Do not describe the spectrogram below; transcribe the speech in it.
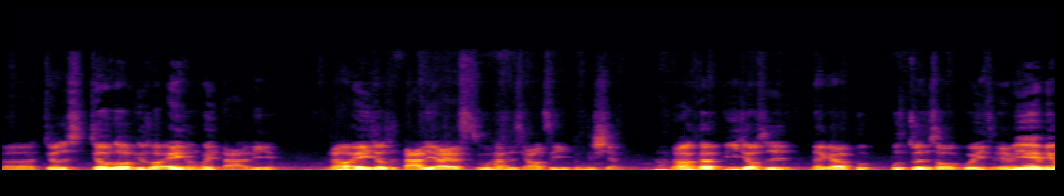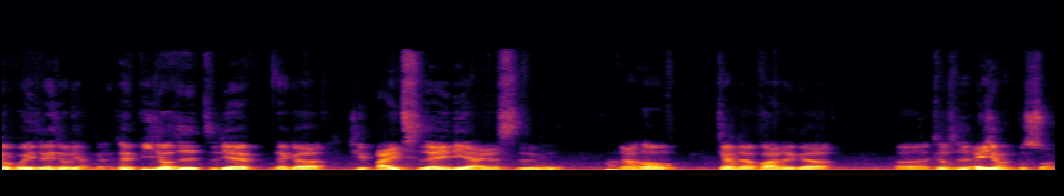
呃，就是就是说，比如说 A 很会打猎，然后 A 就是打猎来的食物，他是想要自己独享，然后可能 B 就是那个不不遵守规则，因为也没有规则，因为只有两个人，所以 B 就是直接那个去白吃 A 猎来的食物，然后这样的话，那个呃，就是 A 就很不爽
